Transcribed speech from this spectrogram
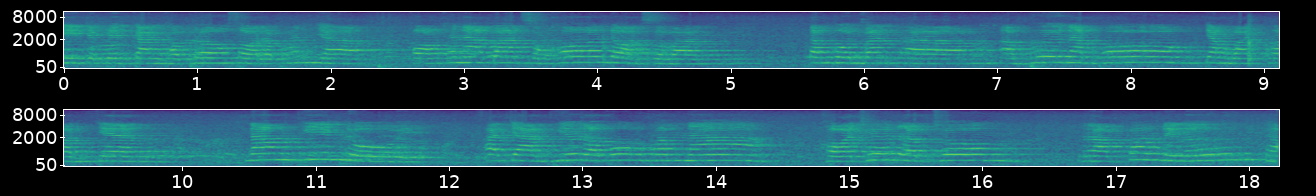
นี้จะเป็นการขอพรองสรพันยาของคณะบ้านสงข้อดอนสวรรค์ตำบลบ้านขามอำเภอนำพอง จังหวัดขอนแก่นนำทีมโดย อาจารย์พี่ระพงษ์ทำนาขอเชิญรับชม รับฟังได้เลยค่ะ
